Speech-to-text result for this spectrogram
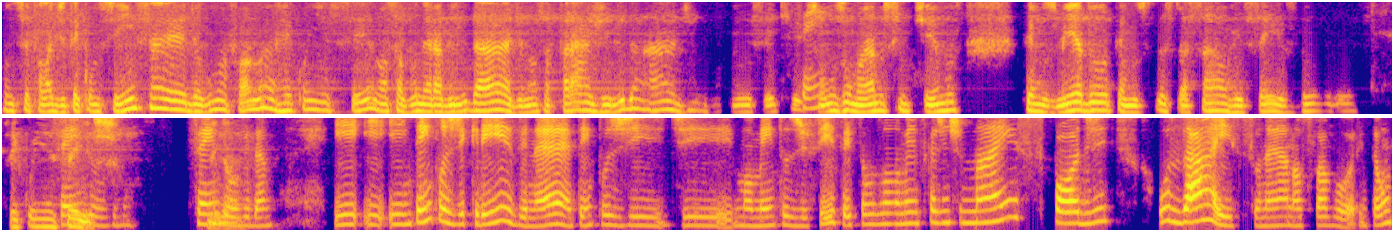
Quando você fala de ter consciência, é de alguma forma reconhecer a nossa vulnerabilidade, a nossa fragilidade, Reconhecer que Sim. somos humanos, sentimos, temos medo, temos frustração, receios, dúvidas. Reconhecer Sem isso. Dúvida. Sem Legal. dúvida. E, e, e, em tempos de crise, né, tempos de, de momentos difíceis, são os momentos que a gente mais pode usar isso, né, a nosso favor. Então,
